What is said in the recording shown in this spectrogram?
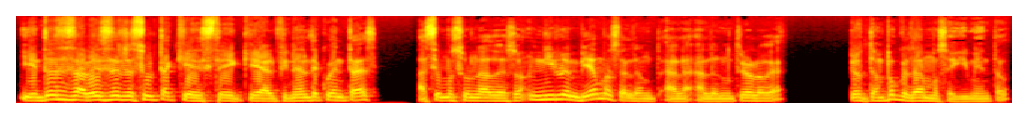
Y entonces a veces resulta que, este, que al final de cuentas hacemos un lado de eso, ni lo enviamos a la, a la, nutrióloga, pero tampoco le damos seguimiento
